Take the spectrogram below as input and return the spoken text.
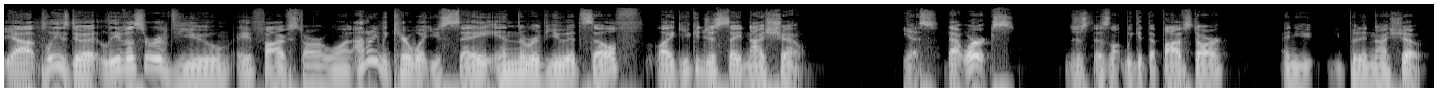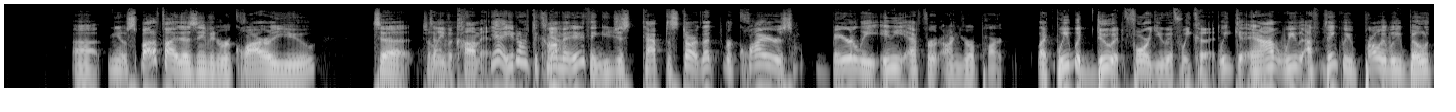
Yeah, please do it. Leave us a review, a five star one. I don't even care what you say in the review itself. Like you could just say nice show. yes. That works. Just as long we get that five star and you you put in nice show. Uh, you know, Spotify doesn't even require you to To leave a comment. Yeah, you don't have to comment anything. You just tap the star. That requires barely any effort on your part. Like we would do it for you if we could. We can, and I we I think we probably we both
